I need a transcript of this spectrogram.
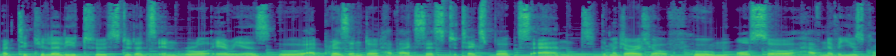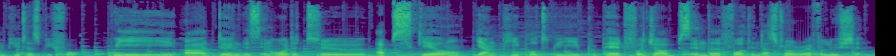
particularly to students in rural areas who at present don't have access to textbooks and the majority of whom also have never used computers before. We are doing this in order to upskill young people to be prepared for jobs in the fourth industrial revolution.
